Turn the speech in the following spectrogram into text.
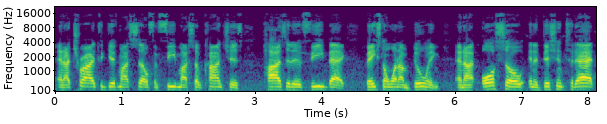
And I try to give myself and feed my subconscious positive feedback based on what I'm doing. And I also, in addition to that,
